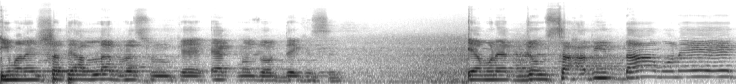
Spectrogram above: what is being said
ইমানের সাথে আল্লাহর রসুলকে এক নজর দেখেছে। এমন একজন সাহাবীর দাম অনেক।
